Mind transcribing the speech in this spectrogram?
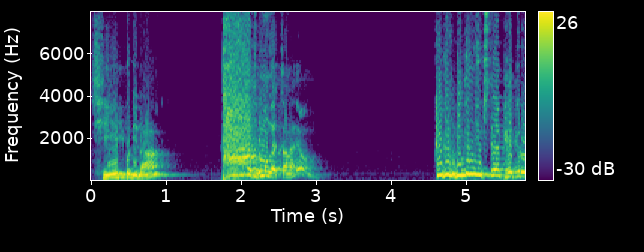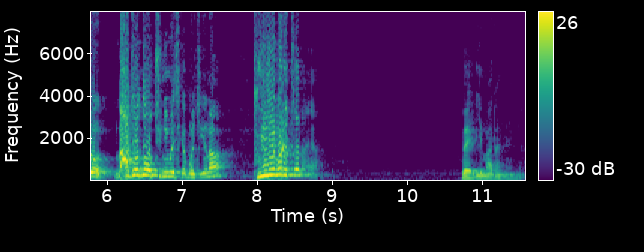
지뿔이나 다 도망갔잖아요. 그래도 믿음 중시대 베드로 마저도 주님을 세 번씩이나 부인해버렸잖아요. 왜 이 말하냐면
